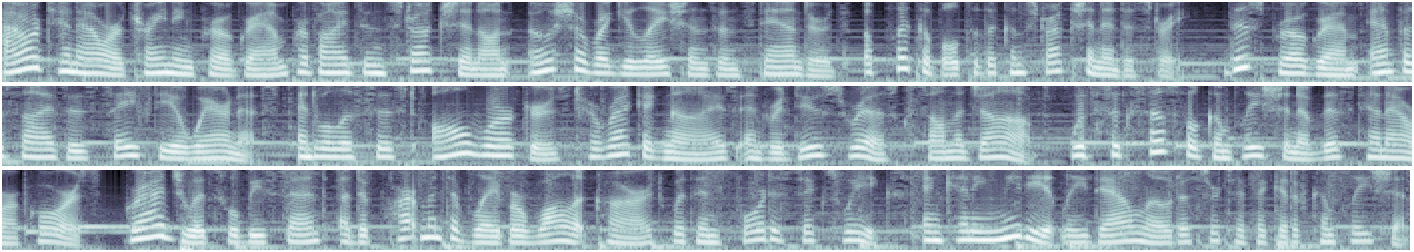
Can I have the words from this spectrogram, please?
Our 10-hour training program provides instruction on OSHA regulations and standards applicable to the construction industry. This program emphasizes safety awareness and will assist all workers to recognize and reduce risks on the job. With successful completion of this 10-hour course, graduates will be sent a Department of Labor wallet card within 4 to 6 weeks and can immediately download a certificate of completion.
